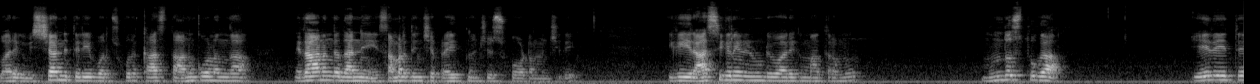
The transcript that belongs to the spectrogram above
వారికి విషయాన్ని తెలియపరచుకుని కాస్త అనుకూలంగా నిదానంగా దాన్ని సమర్థించే ప్రయత్నం చేసుకోవడం మంచిది. ఇక ఈ రాశి కలిగినటువంటి వారికి మాత్రము ముందస్తుగా ఏదైతే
